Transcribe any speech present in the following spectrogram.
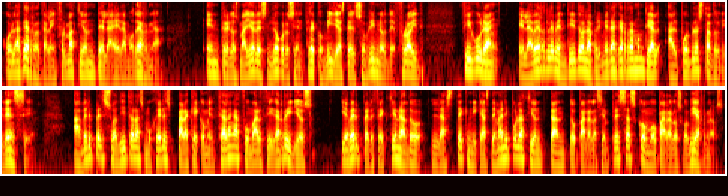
o la guerra de la información de la era moderna. Entre los mayores logros, entre comillas, del sobrino de Freud, figuran el haberle vendido la Primera Guerra Mundial al pueblo estadounidense, haber persuadido a las mujeres para que comenzaran a fumar cigarrillos y haber perfeccionado las técnicas de manipulación tanto para las empresas como para los gobiernos.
